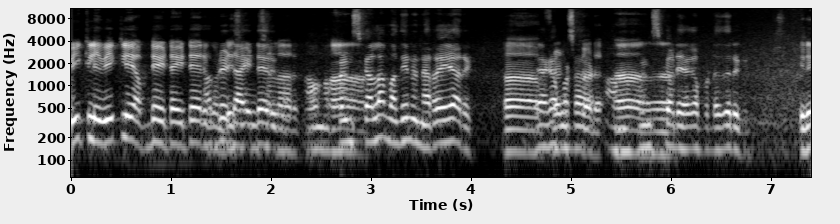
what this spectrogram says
வீக்லி வீக்லி அப்டேட் ஆயிட்டே இருக்கும் அப்டேட் ஆகிட்டே இருக்கும். ஃப்ரெண்ட்ஸ்க்கெல்லாம் பார்த்தீங்கன்னா நிறைய இருக்கு. ஃப்ரெண்ட்ஸ் ஏகப்பட்ட கார்டு ஃப்ரெண்ட்ஸ் கார்டு ஏகப்பட்டது இருக்கு. இது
